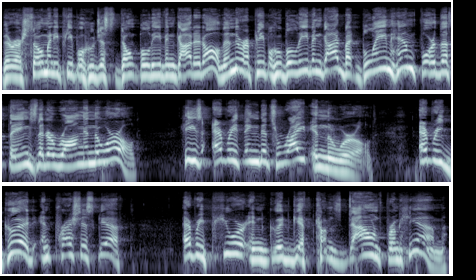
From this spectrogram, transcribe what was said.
there are so many people who just don't believe in God at all. Then there are people who believe in God but blame Him for the things that are wrong in the world. He's everything that's right in the world, every good and precious gift, every pure and good gift comes down from Him.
